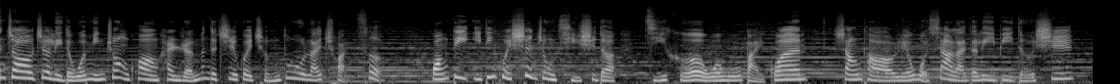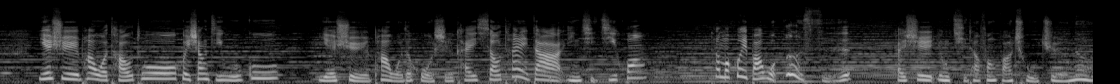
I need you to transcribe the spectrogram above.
按照这里的文明状况和人们的智慧程度来揣测，皇帝一定会慎重其事地集合文武百官，商讨留我下来的利弊得失。也许怕我逃脱会伤及无辜。也许怕我的伙食开销太大，引起饥荒，他们会把我饿死，还是用其他方法处决呢？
